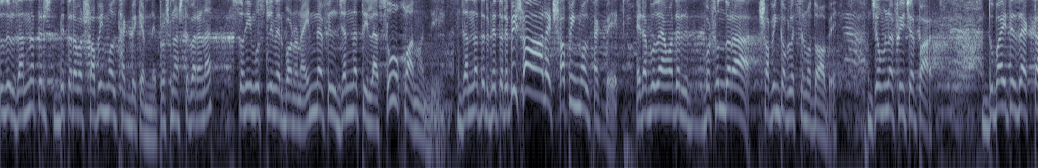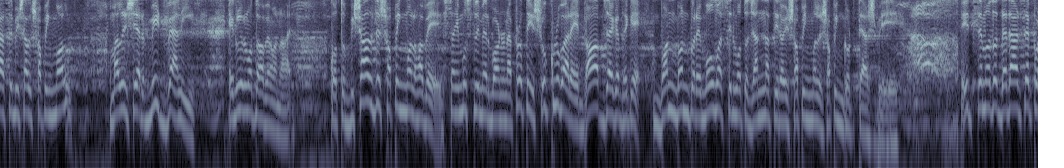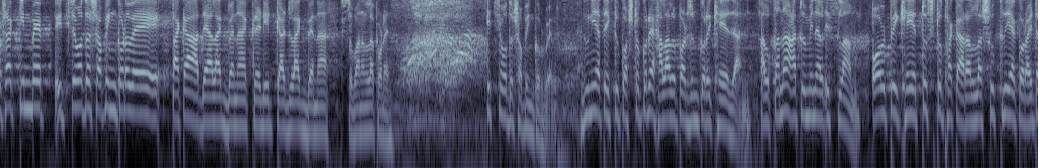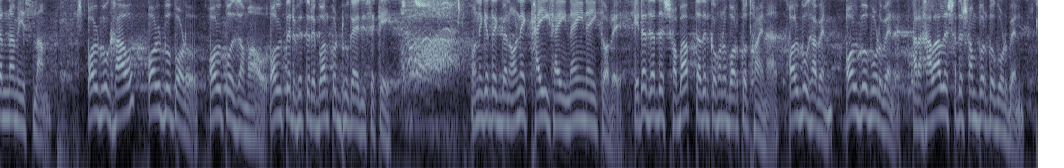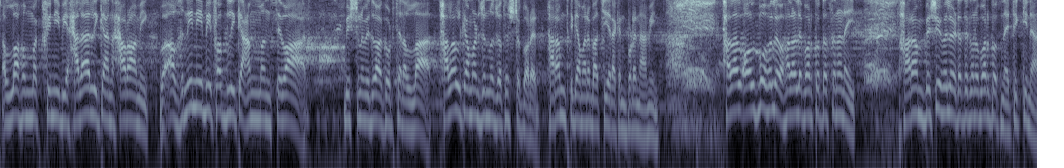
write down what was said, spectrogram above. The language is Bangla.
হুজুর, জান্নাতের ভেতর আবার শপিং মল থাকবে কেমনে? প্রশ্ন আসতে পারে না? সহি মুসলিমের বর্ণনা ইন্নাফিল জান্নাতি জান্নাতের ভেতরে বিশাল এক শপিং মল থাকবে। এটা বোধহয় আমাদের বসুন্ধরা শপিং কমপ্লেক্সের মতো হবে। যমুনা ফিউচার পার্ক দুবাইতে যে একটা আছে বিশাল শপিং মল মালয়েশিয়ার মিড ভ্যালি এগুলোর মতো হবে মনে হয়। কত বিশাল যে শপিং মল হবে, সেই মুসলিমের বর্ণনা প্রতি শুক্রবারে সব জায়গা থেকে বন বন করে মৌমাছির মতো জান্নাতির ওই শপিং মলে শপিং করতে আসবে। ইচ্ছে মতো দেদারসে পোশাক কিনবে, ইচ্ছে মতো শপিং করবে, টাকা দেয়া লাগবে না ক্রেডিট কার্ড লাগবে না। সোবানাল্লাহ পড়েন। ইচ্ছে মতো শপিং করবেন। দুনিয়াতে একটু কষ্ট করে হালাল উপার্জন করে খেয়ে যান। আলকানা আতুমিনাল ইসলাম, অল্পে খেয়ে তুষ্ট থাকার আল্লাহ শুক্রিয়া করা, এটার নামই ইসলাম। অল্প খাও, অল্প পড়ো, অল্প জমাও, অল্পের ভেতরে বরকট ঢুকাই দিছে কে? অনেকে দেখবেন অনেক খাই খাই নাই নাই করে। এটা যাদের স্বভাব, তাদের কখনো বরকত হয় না। অল্প খাবেন, অল্প পড়বেন, আর হালালের সাথে সম্পর্ক করবেন। আল্লাহ বিষ্ণুনবী দোয়া করতেন, আল্লাহ জন্য যথেষ্ট করেন। হারাম থেকে আমার বাঁচিয়ে রাখেন, পড়েন, আমিন। হালাল অল্প হলেও হালালে বরকত আছে না নাই? হারাম বেশি হলেও এটাতে কোনো বরকত নাই, ঠিক কিনা?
